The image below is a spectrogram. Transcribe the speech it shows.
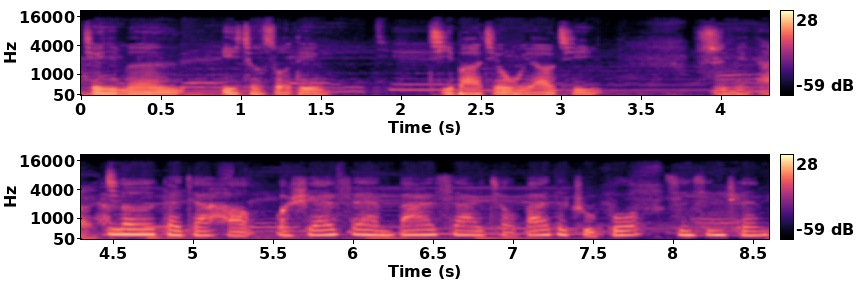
请你们依旧锁定七八九五幺七。Hello，大家好，我是 FM 八四二九八的主播金星辰，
